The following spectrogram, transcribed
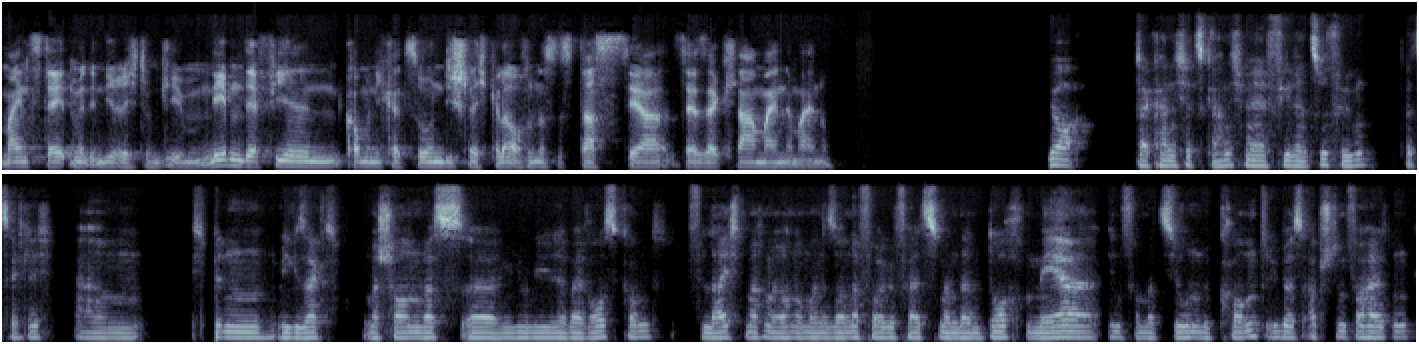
mein Statement in die Richtung geben. Neben der vielen Kommunikation, die schlecht gelaufen ist, ist das sehr, sehr, sehr klar meine Meinung. Ja, da kann ich jetzt gar nicht mehr viel hinzufügen, tatsächlich. Ähm, ich bin, wie gesagt, mal schauen, was äh, im Juni dabei rauskommt. Vielleicht machen wir auch nochmal eine Sonderfolge, falls man dann doch mehr Informationen bekommt über das Abstimmverhalten.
